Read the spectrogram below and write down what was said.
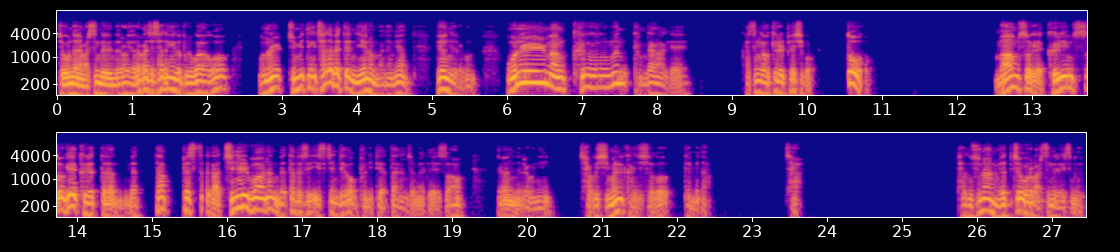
조금 전에 말씀드린 대로 여러 가지 사정에도 불구하고 오늘 줌 미팅에 찾아뵀던 이유는 뭐냐면 회원 여러분 오늘만큼은 당당하게 가슴과 어깨를 펴시고 또 마음속에 그림 속에 그렸던 메타페스트가 진일보하는 메타페스트 익스체인지가 오픈이 되었다는 점에 대해서 여러분이 자부심을 가지셔도 됩니다. 자, 단순한 외적으로 말씀드리겠습니다.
